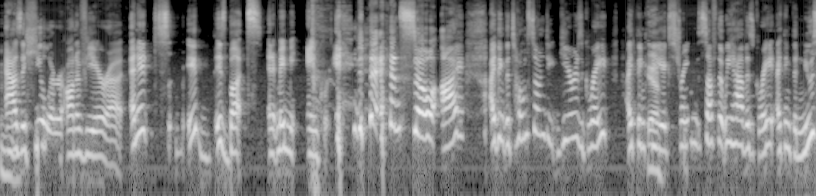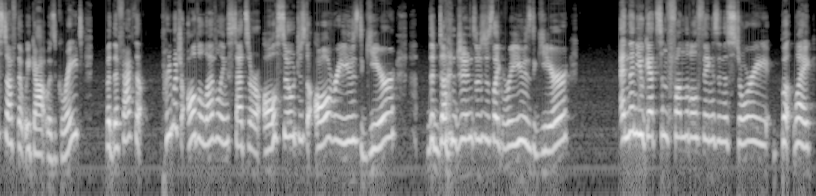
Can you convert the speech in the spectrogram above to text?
Mhm. as a healer on a Viera, and it's it is butts, and it made me angry. and so I I think the tomestone gear is great. I think the extreme stuff that we have is great. I think the new stuff that we got was great, but the fact that pretty much all the leveling sets are also just all reused gear, the dungeons was just like reused gear, and then you get some fun little things in the story, but like.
